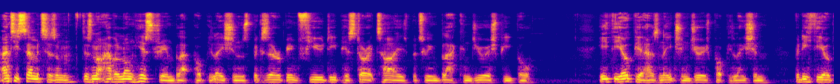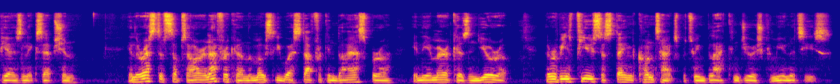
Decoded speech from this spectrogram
Anti Semitism does not have a long history in black populations because there have been few deep historic ties between black and Jewish people. Ethiopia has an ancient Jewish population, but Ethiopia is an exception. In the rest of sub Saharan Africa and the mostly West African diaspora in the Americas and Europe, there have been few sustained contacts between black and Jewish communities.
